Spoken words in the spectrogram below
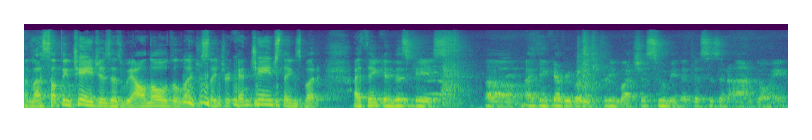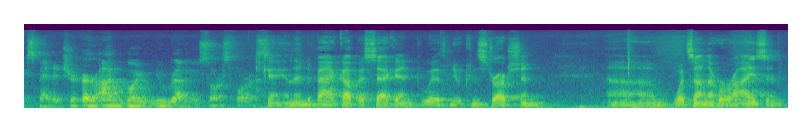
unless something changes, as we all know, the legislature can change things, but I think in this case, um, I think everybody's pretty much assuming that this is an ongoing expenditure, or ongoing new revenue source for us. Okay, and then to back up a second with new construction, um, what's on the horizon?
